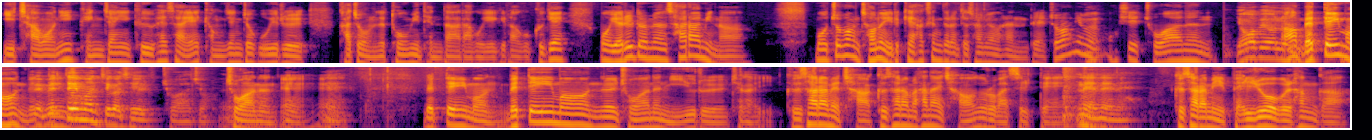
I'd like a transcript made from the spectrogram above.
이 자원이 굉장히 그 회사의 경쟁적 우위를 가져오는데 도움이 된다라고 얘기를 하고 그게 뭐 예를 들면 사람이나 뭐 쪼방 저는 이렇게 학생들한테 설명을 하는데 쪼방님은 음. 혹시 좋아하는 영화 배우는 아맷 데이먼 네, 맷맷 데이먼 데이먼 제가 제일 좋아하죠. 예. 좋아하는 예, 예. 네. 맷 데이먼 맷 데이먼을 좋아하는 이유를 제가 그 사람의 자 그 사람을 하나의 자원으로 봤을 때 네, 네, 네. 그 사람이 valuable한가?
